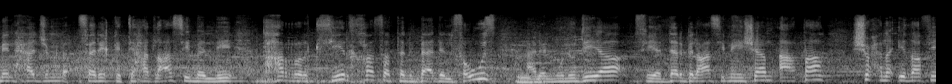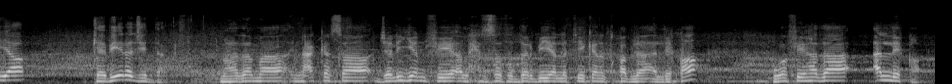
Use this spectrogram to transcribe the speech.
من حجم فريق اتحاد العاصمة اللي تحرر كثير خاصة بعد الفوز على المولودية في الدرب العاصمة هشام أعطاه شحنة إضافية كبيرة جدا. هذا ما انعكس جليا في الحصة الدربية التي كانت قبل اللقاء وفي هذا اللقاء.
